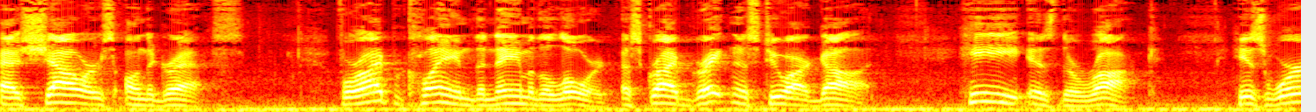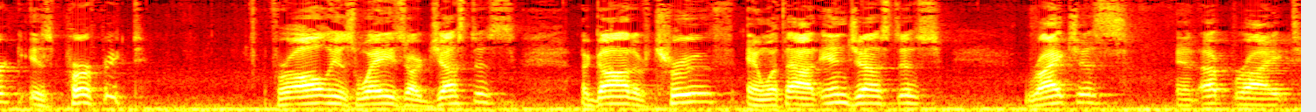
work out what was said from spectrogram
as showers on the grass. For I proclaim the name of the Lord, ascribe greatness to our God. He is the rock. His work is perfect for all his ways are justice, a God of truth and without injustice, righteous and upright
